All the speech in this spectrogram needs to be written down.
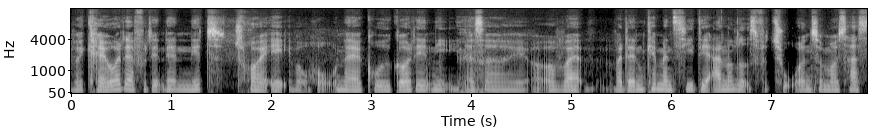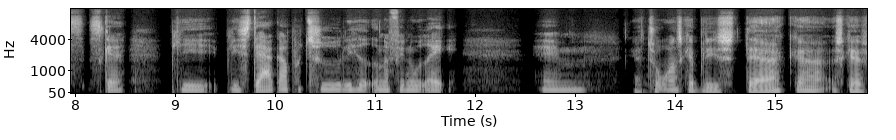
hvad kræver det at få den der net trøje af, hvor hårene er groet godt ind i? Ja. Altså, øh, og, og hvordan kan man sige, det er anderledes for toren, som også har, skal blive, blive stærkere på tydeligheden og finde ud af. Øhm. Ja, toren skal blive stærkere, skal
